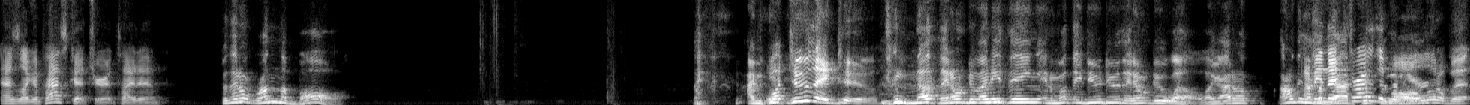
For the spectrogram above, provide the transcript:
as like a pass catcher at tight end. But they don't run the ball. I mean, What do they do? not, they don't do anything, and what they do do, they don't do well. Like I don't, I don't think. I mean, they throw the ball here. a little bit.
